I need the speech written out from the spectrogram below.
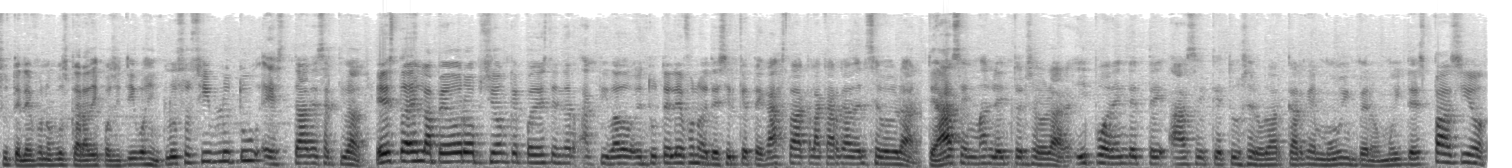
Su teléfono buscará dispositivos incluso si Bluetooth está desactivado. Esta es la peor opción que puedes tener activado en tu teléfono, es decir, que te gasta la carga del celular, te hace más lento el celular y por ende te hace que tu celular cargue muy pero muy despacio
